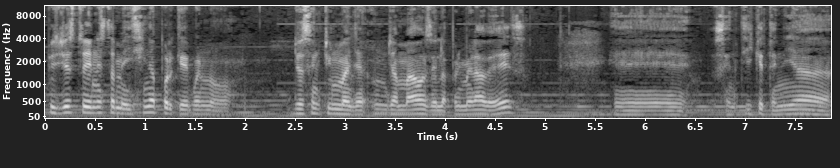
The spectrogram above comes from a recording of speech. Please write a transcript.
Pues yo estoy en esta medicina porque, bueno, yo sentí un, llamado desde la primera vez, eh, sentí que tenía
